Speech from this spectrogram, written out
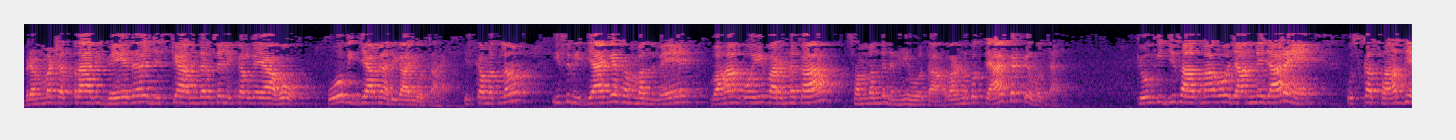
ब्रह्म छत्रादि भेद जिसके अंदर से निकल गया हो। वो विद्या में अधिकारी होता है। इसका मतलब इस विद्या के संबंध में वहाँ कोई वर्ण का संबंध नहीं होता। वर्ण को त्याग करके होता है। क्योंकि जिस आत्मा को जानने जा रहे हैं, उसका साध्य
